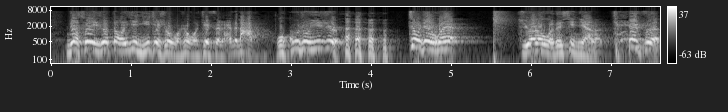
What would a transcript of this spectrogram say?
你看，所以说到印尼这时候，我说我这次来个大的，我孤注一掷，就这回。绝了我的信念了！这次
